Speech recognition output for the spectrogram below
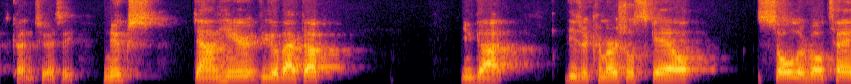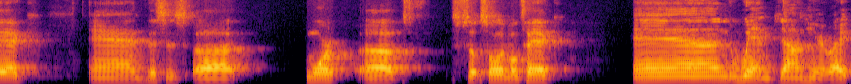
it's cut in two, I see. Nukes down here, if you go back up, you got, these are commercial scale solar voltaic, and this is uh, more uh, solar voltaic and wind down here, right?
